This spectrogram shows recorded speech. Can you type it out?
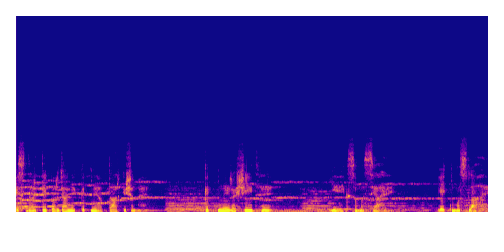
इस धरती पर जाने कितने अवतार किशन हैं? कितने रशीद हैं। ये एक समस्या है, एक मसला है,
